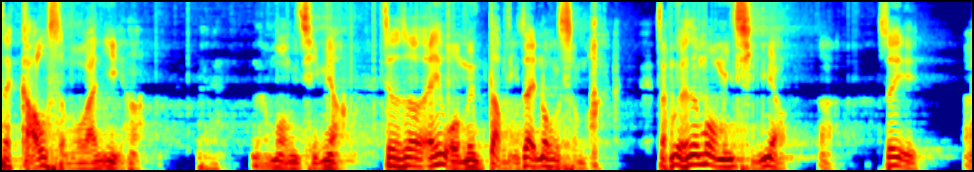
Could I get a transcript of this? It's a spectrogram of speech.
在搞什么玩意哈？莫名其妙，就是说，哎，我们到底在弄什么？怎么是莫名其妙啊？所以，呃，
